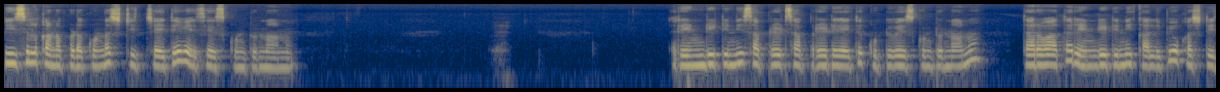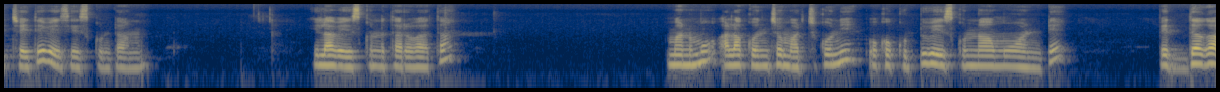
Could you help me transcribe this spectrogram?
పీసులు కనపడకుండా స్టిచ్ అయితే వేసేసుకుంటున్నాను. రెండిటిని సపరేట్ సపరేట్గా అయితే కుట్టు వేసుకుంటున్నాను. తర్వాత రెండిటిని కలిపి ఒక స్టిచ్ అయితే వేసేసుకుంటాను. ఇలా వేసుకున్న తర్వాత మనము అలా కొంచెం మర్చుకొని ఒక కుట్టు వేసుకున్నాము అంటే పెద్దగా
